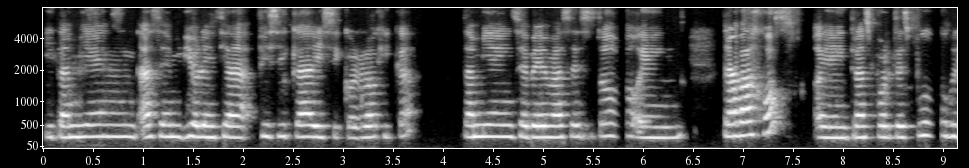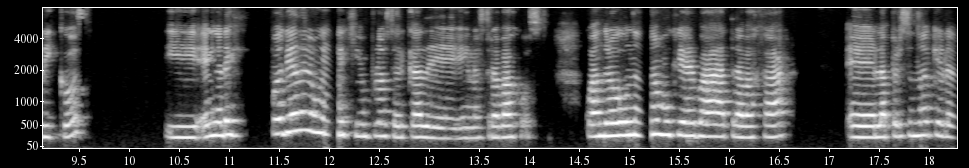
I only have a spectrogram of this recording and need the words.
y también hacen violencia física y psicológica. También se ve más esto en trabajos, en transportes públicos y en el, podría dar un ejemplo acerca de en los trabajos. Cuando una mujer va a trabajar, eh, la persona que la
